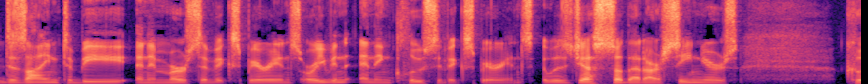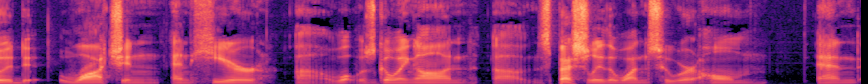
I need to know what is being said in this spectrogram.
designed to be an immersive experience or even an inclusive experience. It was just so that our seniors could watch and and hear uh, what was going on, uh, especially the ones who were at home and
